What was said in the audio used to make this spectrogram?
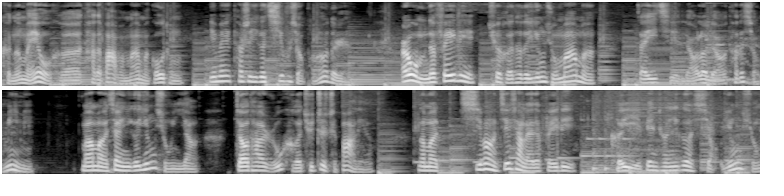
可能没有和他的爸爸妈妈沟通，因为他是一个欺负小朋友的人，而我们的菲利却和他的英雄妈妈在一起聊了聊他的小秘密。妈妈像一个英雄一样，教他如何去制止霸凌。那么，希望接下来的菲利。可以变成一个小英雄，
